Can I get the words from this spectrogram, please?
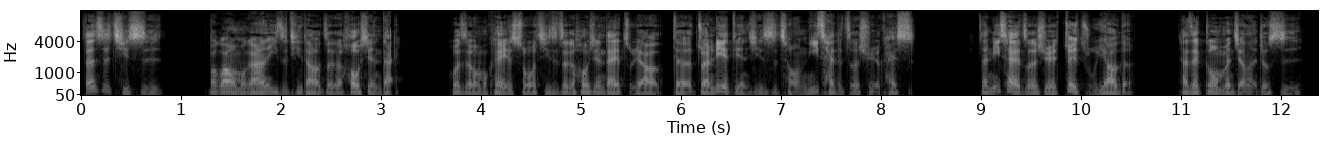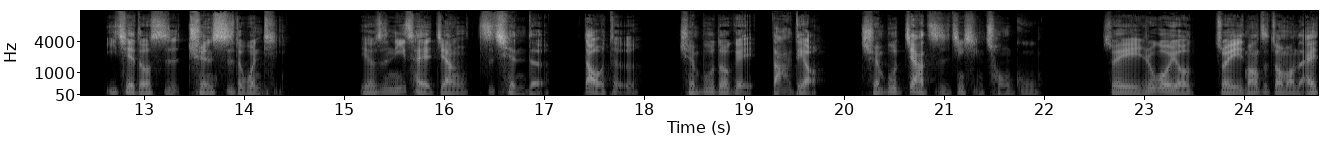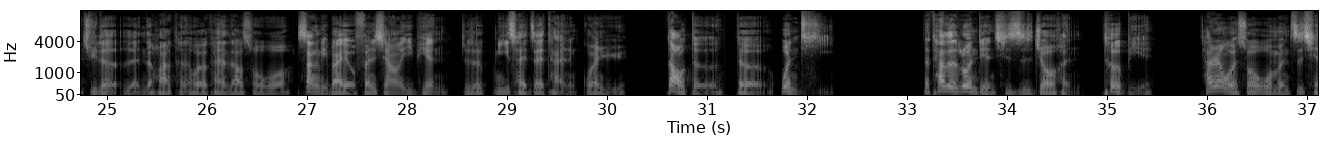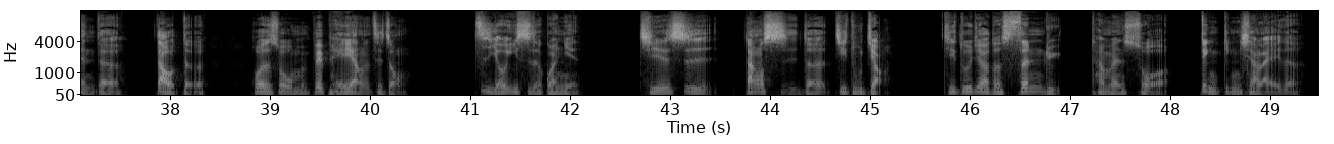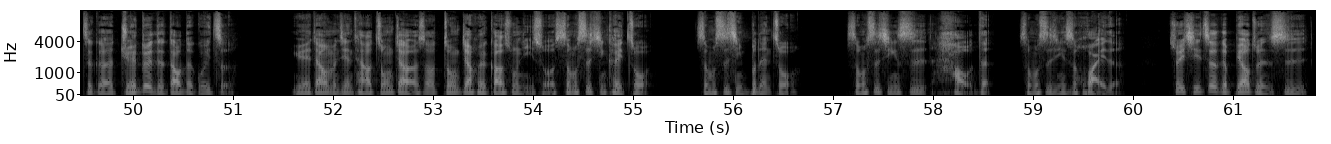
但是其实，包括我们刚刚一直提到的这个后现代，或者我们可以说，其实这个后现代主要的转捩点，其实是从尼采的哲学开始。那尼采的哲学最主要的，他在跟我们讲的就是。一切都是诠释的问题，也就是尼采将之前的道德全部都给打掉，全部价值进行重估。所以，如果有追《盲子装忙》的 IG 的人的话，可能会有看得到，说我上个礼拜有分享了一篇，就是尼采在谈关于道德的问题。那他的论点其实就很特别，他认为说我们之前的道德，或者说我们被培养的这种自由意识的观念。其实是当时的基督教，基督教的僧侣他们所定定下来的这个绝对的道德规则。因为当我们今天谈到宗教的时候，宗教会告诉你说，什么事情可以做，什么事情不能做，什么事情是好的，什么事情是坏的。所以其实这个标准是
